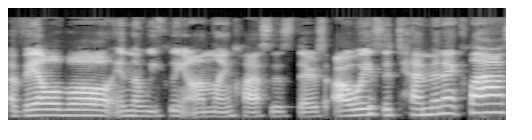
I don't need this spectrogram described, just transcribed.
available in the weekly online classes. There's always a 10 minute class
